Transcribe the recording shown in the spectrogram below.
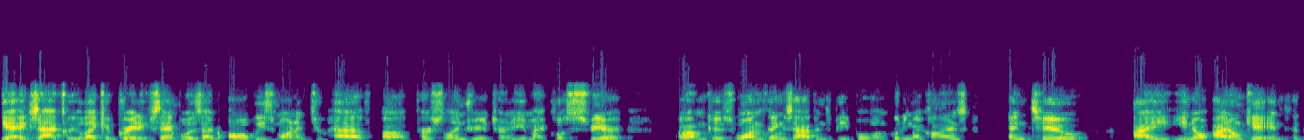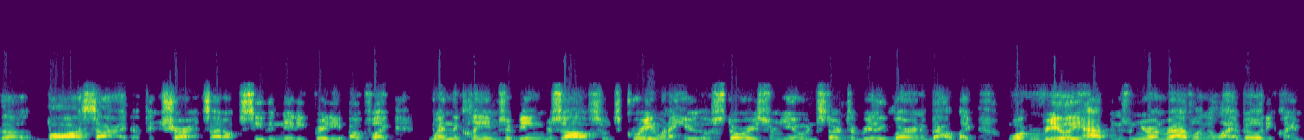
Yeah exactly. Like a great example is i've always wanted to have a personal injury attorney in my close sphere because um, one things happen to people including my clients and two i you know i don't get into the law side of insurance. I don't see the nitty gritty of like when the claims are being resolved. So it's great mm-hmm. when I hear those stories from you and start to really learn about like what really happens when you're unraveling a liability claim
